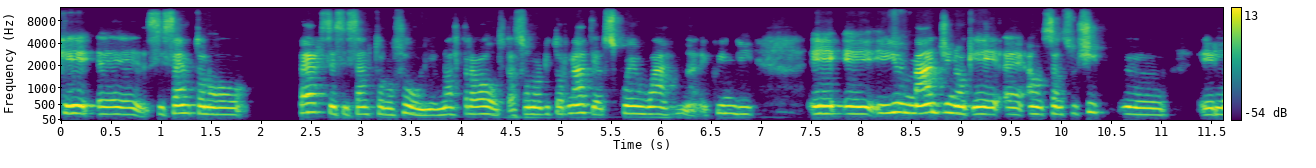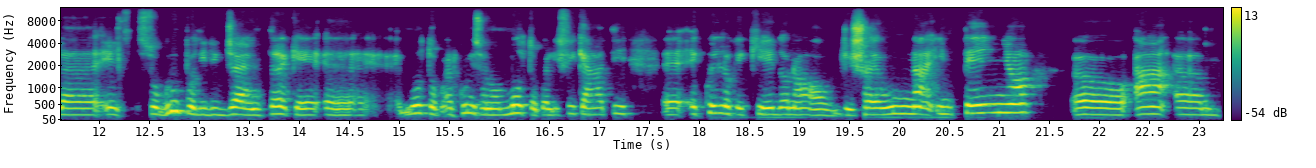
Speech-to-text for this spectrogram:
che eh, si sentono persi e si sentono soli un'altra volta, sono ritornati al square one e quindi e, e io immagino che eh, Aung San Suu Kyi eh, il, il, suo gruppo dirigente, che eh, molto, alcuni sono molto qualificati, eh, è quello che chiedono oggi, cioè un impegno uh, a uh,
